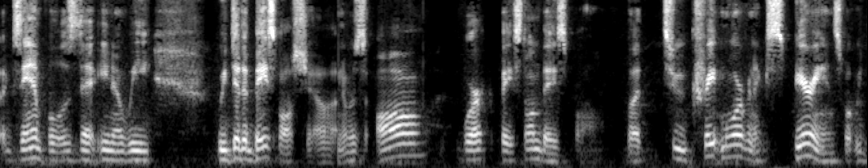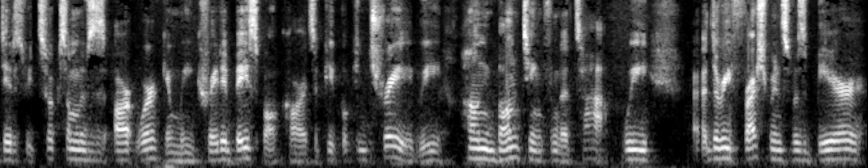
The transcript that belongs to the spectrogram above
example is that, you know, we we did a baseball show and it was all work based on baseball but to create more of an experience, what we did is we took some of his artwork and we created baseball cards that people can trade. We hung bunting from the top. We, uh, the refreshments was beer,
